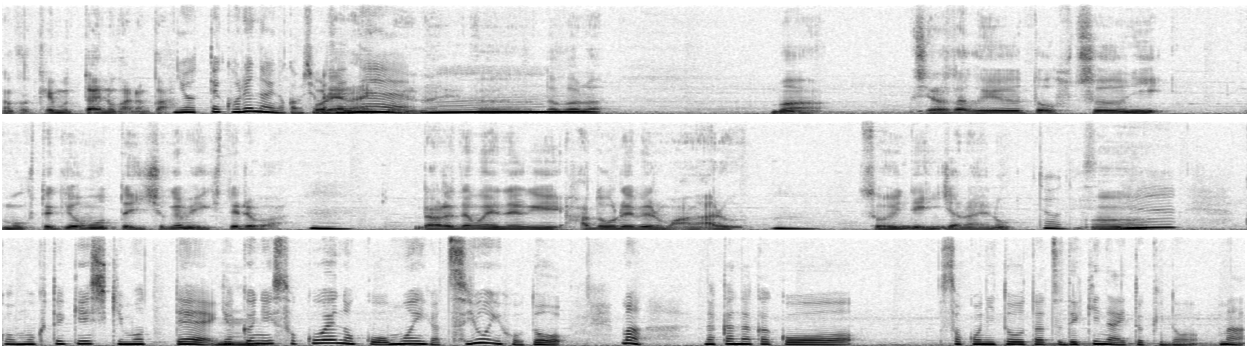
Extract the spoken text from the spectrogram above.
なんか煙ったいのかなんか。寄ってこれないのかもしれませんね。来れないだからまあ白田く言うと普通に目的を持って一生懸命生きてれば、うん、誰でもエネルギー波動レベルも上がる、うん、そういうんでいいんじゃないの？そうですね、うん、こう目的意識持って逆にそこへのこう思いが強いほど、うん、まあなかなかこうそこに到達できない時のまあ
